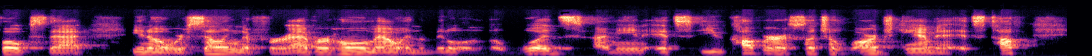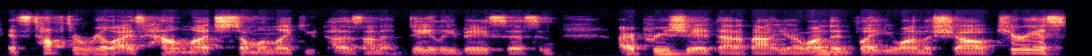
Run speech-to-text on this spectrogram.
folks that you know were selling their forever home out in the middle of the woods i mean it's you cover such a large gamut it's tough it's tough to realize how much someone like you does on a daily basis and I appreciate that about you. I wanted to invite you on the show. Curious,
